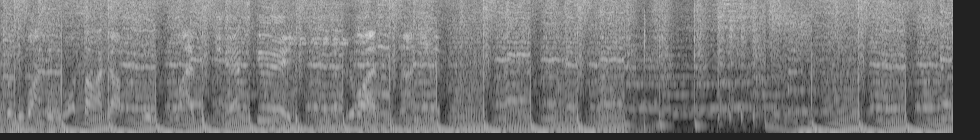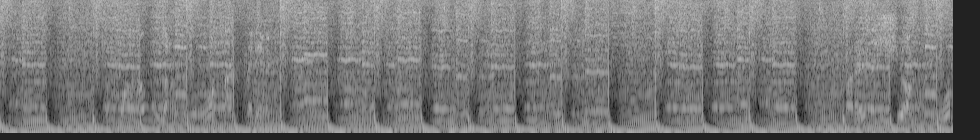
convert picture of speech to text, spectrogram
Парова пробуває поворота, а пробуває Бучинський. Накриває м'яч. Парова, удар поворота. Тарєвик. Марина Щок. Оп.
